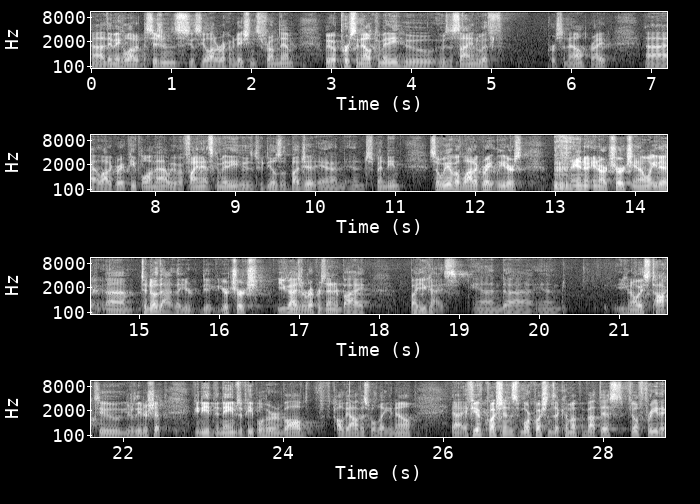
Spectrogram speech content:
Uh, they make a lot of decisions. You'll see a lot of recommendations from them. We have a personnel committee who, who's assigned with personnel, right? Uh, a lot of great people on that. We have a finance committee who, who deals with budget and, and spending. So we have a lot of great leaders in, in our church, and I want you to, um, to know that, that your, your church, you guys are represented by, by you guys. And, uh, and you can always talk to your leadership. If you need the names of people who are involved, call the office, we'll let you know. Uh, if you have questions, more questions that come up about this, feel free to,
